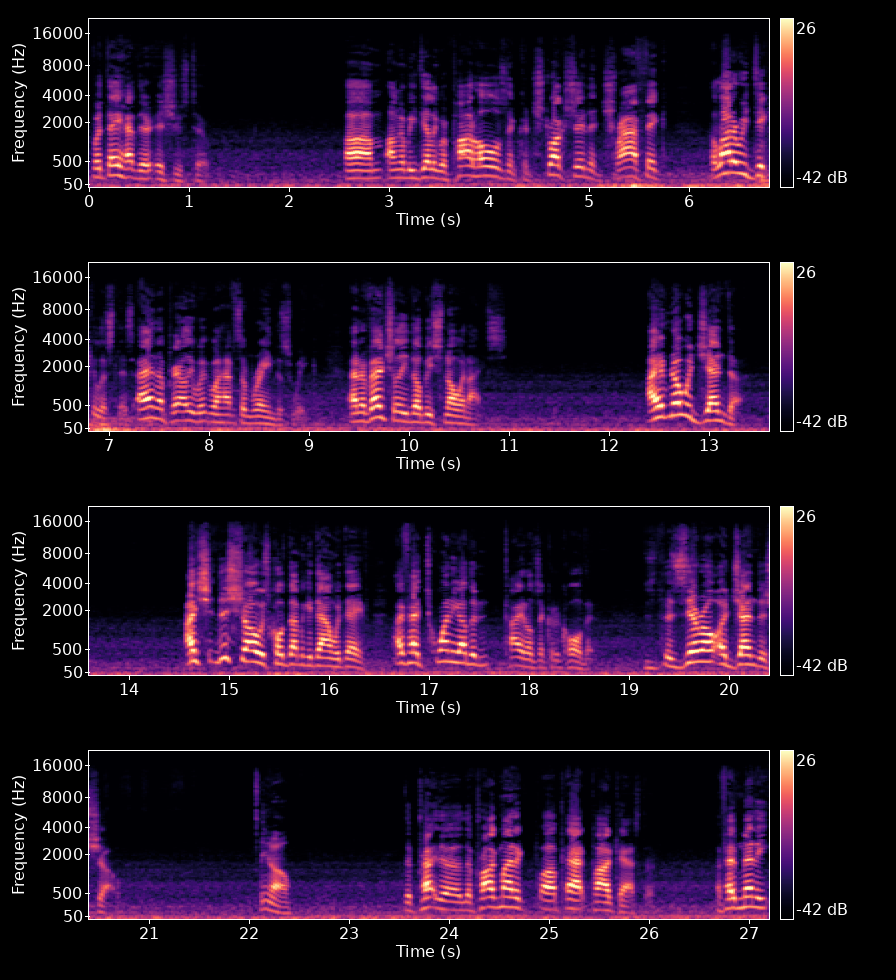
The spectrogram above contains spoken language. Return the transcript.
But they have their issues too. Um, I'm going to be dealing with potholes and construction and traffic, a lot of ridiculousness. And apparently, we're going to have some rain this week. And eventually, there'll be snow and ice. I have no agenda. I sh- this show is called Dumbing It Down with Dave. I've had 20 other titles I could have called it. The Zero Agenda Show. You know, the the, the pragmatic uh, pack podcaster. I've had many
